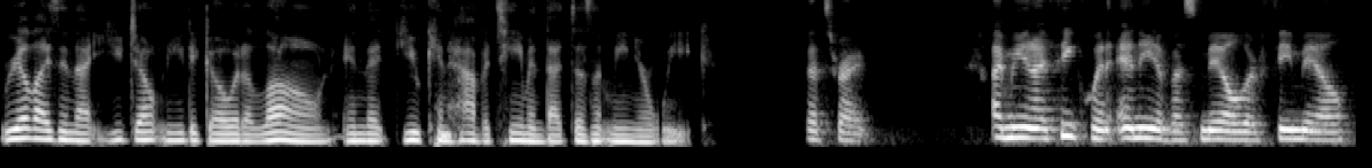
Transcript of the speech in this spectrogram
realizing that you don't need to go it alone and that you can have a team and that doesn't mean you're weak. That's right. I mean, I think when any of us, male or female,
